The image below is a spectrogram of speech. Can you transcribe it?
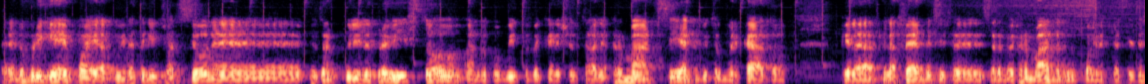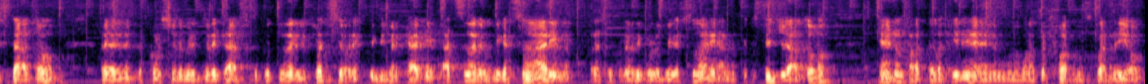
Eh, dopodiché poi alcuni dati di inflazione più tranquilli del previsto hanno convinto i banchieri centrali a fermarsi, ha convinto il mercato che la, che la Fed si sarebbe fermata, come poi in effetti è stato, eh, nel percorso dell'aumento dei tassi per continuare l'inflazione quindi i mercati azionari e obbligazionari, adesso parliamo di quelli obbligazionari, hanno festeggiato e hanno fatto alla fine una buona performance. Guarda, io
